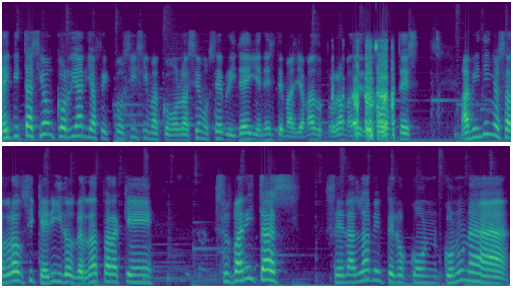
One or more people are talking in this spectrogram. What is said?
la invitación cordial y afectuosísima, como lo hacemos every day en este mal llamado programa de deportes, a mis niños adorados y queridos, ¿verdad? Para que sus manitas se las laven, pero con, con una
